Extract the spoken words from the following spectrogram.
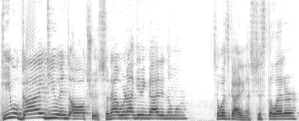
He will guide you into all truth. So now we're not getting guided no more. So what's guiding us? Just the letter?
